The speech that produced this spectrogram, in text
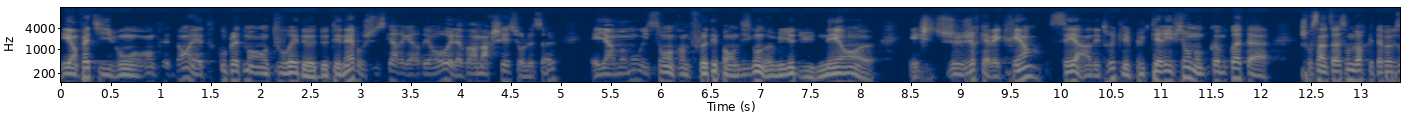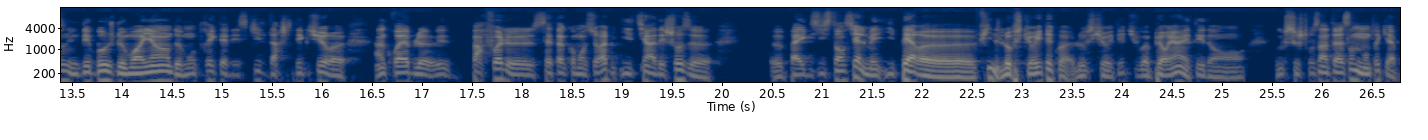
Et en fait, ils vont rentrer dedans et être complètement entourés de, de ténèbres jusqu'à regarder en haut et la voir marcher sur le sol. Et il y a un moment où ils sont en train de flotter pendant 10 secondes au milieu du néant. Euh, et je, je jure qu'avec rien, c'est un des trucs les plus terrifiants. Donc, comme quoi, as, je trouve ça intéressant de voir que t'as pas besoin d'une débauche de moyens, de montrer que tu as des skills d'architecture euh, incroyables. Euh, parfois, le, cet incommensurable, il tient à des choses euh, pas existentielles, mais hyper fines. L'obscurité, quoi. L'obscurité, tu vois plus rien. Et t'es dans. Donc, je trouve ça intéressant de montrer qu'il y a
